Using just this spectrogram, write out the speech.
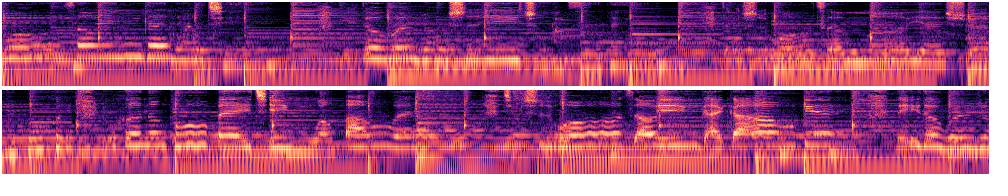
我早应该了解，你的温柔是一种慈悲，但是我怎么也学不会如何能不被情网包围。其实我早应该告别。你的温柔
